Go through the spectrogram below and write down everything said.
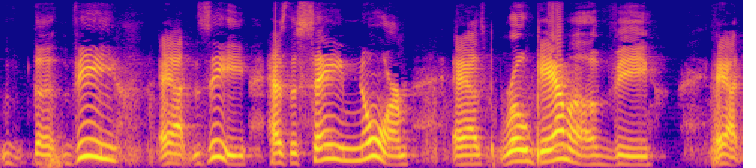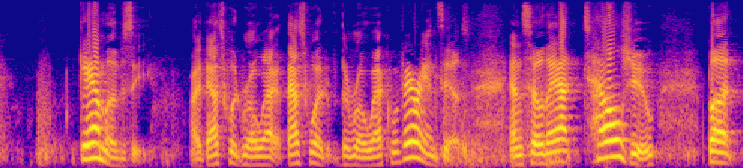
the v at z has the same norm as rho gamma of v at gamma of z. Right? That's what rho that's what the rho equivariance is. And so that tells you, but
